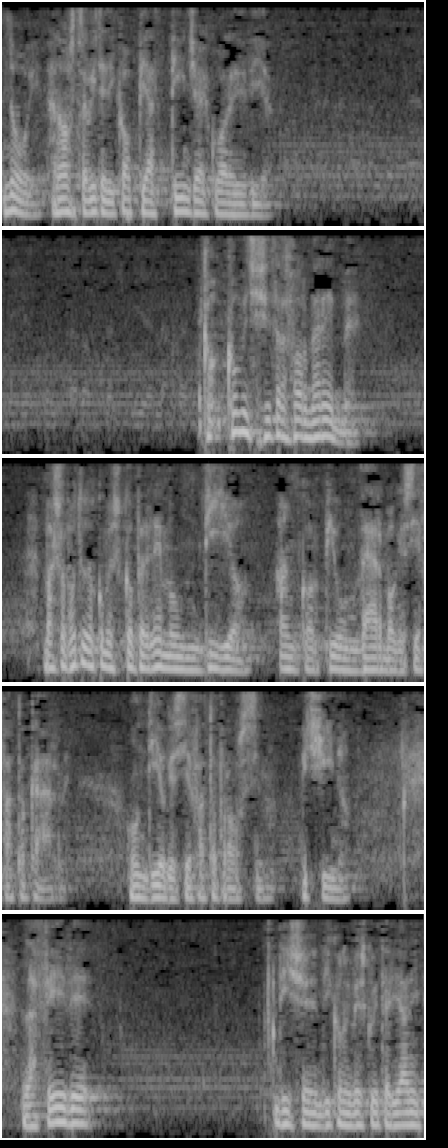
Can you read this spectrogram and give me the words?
noi, la nostra vita di coppia attinge al cuore di Dio. Co- come ci si trasformerebbe? Ma soprattutto come scopriremmo un Dio, ancor più un verbo che si è fatto carne, un Dio che si è fatto prossimo, vicino. La fede, dice, dicono i vescovi italiani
